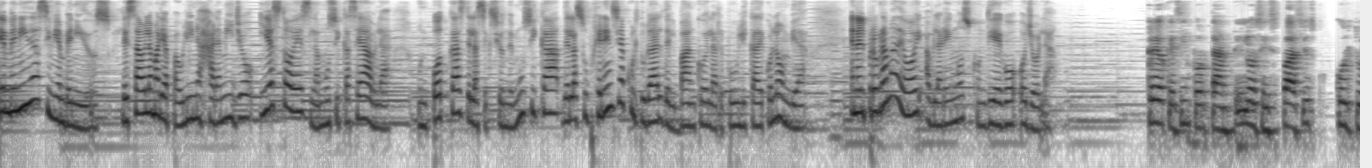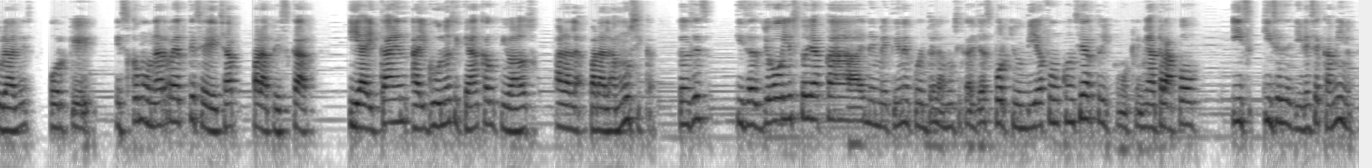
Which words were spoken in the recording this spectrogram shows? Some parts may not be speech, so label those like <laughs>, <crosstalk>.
Bienvenidas y bienvenidos. Les habla María Paulina Jaramillo y esto es La Música se habla, un podcast de la sección de música de la Subgerencia Cultural del Banco de la República de Colombia. En el programa de hoy hablaremos con Diego Oyola. Creo que es importante los espacios culturales porque es como una red que se echa para pescar y ahí caen algunos y quedan cautivados para la, para la música. Entonces, quizás yo hoy estoy acá en el metido en el cuento de la música jazz porque un día fue un concierto y como que me atrapó y quise seguir ese camino.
